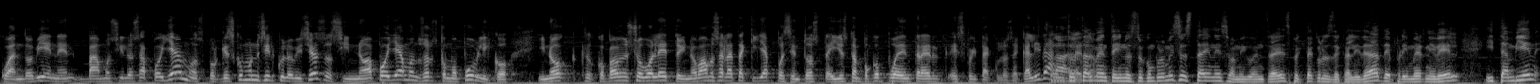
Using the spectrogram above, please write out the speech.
cuando vienen vamos y los apoyamos, porque es como un círculo vicioso. Si no apoyamos nosotros como público y no compramos nuestro boleto y no vamos a la taquilla, pues entonces ellos tampoco pueden traer espectáculos de calidad. Claro. Totalmente, y nuestro compromiso está en eso, amigo, en traer espectáculos de calidad, de primer nivel, y también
